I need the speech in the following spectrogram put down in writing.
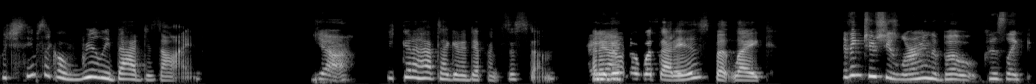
Which seems like a really bad design. Yeah. She's gonna have to get a different system. And yeah. I don't know what that is, but like, I think too she's learning the boat because like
